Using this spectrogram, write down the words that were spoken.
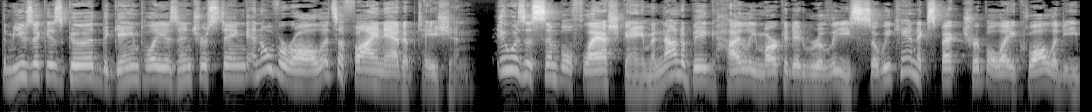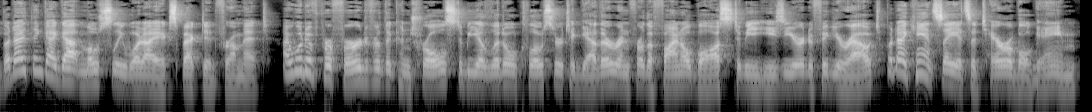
The music is good, the gameplay is interesting, and overall, it's a fine adaptation. It was a simple Flash game and not a big, highly marketed release, so we can't expect AAA quality, but I think I got mostly what I expected from it. I would have preferred for the controls to be a little closer together and for the final boss to be easier to figure out, but I can't say it's a terrible game.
